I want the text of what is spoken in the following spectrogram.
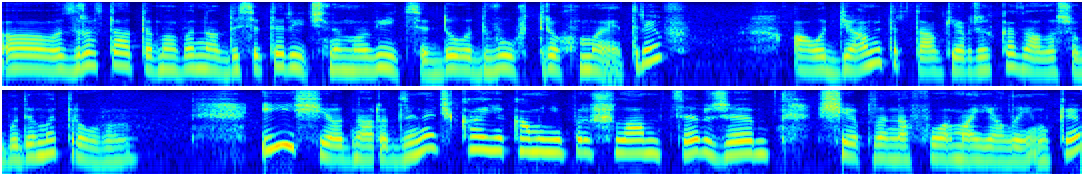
Е, Зростатиме вона в 10-річному віці до 2-3 метрів. А от діаметр, так, я вже казала, що буде метровим. І ще одна родзиночка, яка мені прийшла, це вже щеплена форма ялинки.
